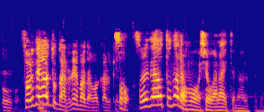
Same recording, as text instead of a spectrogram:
そうそれでアウトならね、まだわかるけど。そう。それでアウトならもうしょうがないってなるけど。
